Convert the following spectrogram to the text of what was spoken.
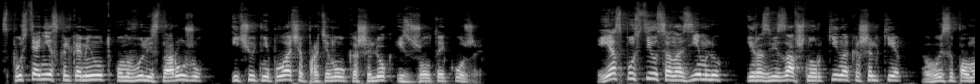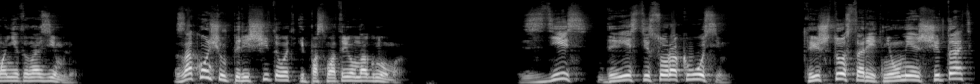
Спустя несколько минут он вылез наружу и чуть не плача протянул кошелек из желтой кожи. Я спустился на землю и, развязав шнурки на кошельке, высыпал монеты на землю. Закончил пересчитывать и посмотрел на гнома. «Здесь 248. Ты что, старик, не умеешь считать?»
